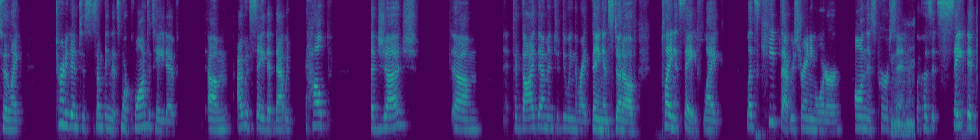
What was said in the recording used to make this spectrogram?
to like turn it into something that's more quantitative, um, I would say that that would help a judge um, to guide them into doing the right thing instead of playing it safe. Like, let's keep that restraining order on this person mm -hmm. because it's safe. It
